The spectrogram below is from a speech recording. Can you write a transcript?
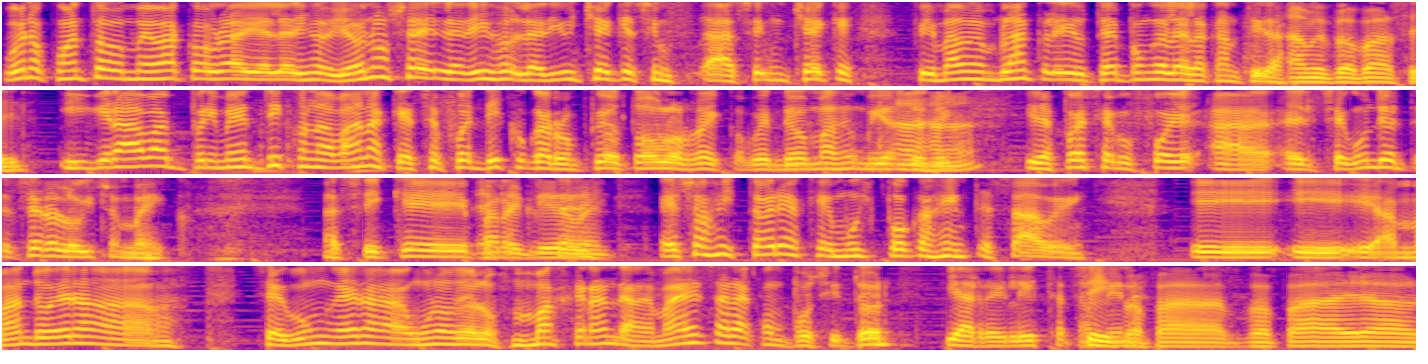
bueno, ¿cuánto me va a cobrar? Y él le dijo, yo no sé, le dijo, le di un cheque sin, así un cheque firmado en blanco, le dije, usted póngale la cantidad. A mi papá, sí. Y graba el primer disco en La Habana, que ese fue el disco que rompió todos los récords, vendió más de un millón de discos. Y después se fue a, el segundo y el tercero lo hizo en México. Así que para que ustedes, esas historias que muy poca gente sabe. Y, y Armando era, según era uno de los más grandes, además era compositor y arreglista Sí, también. papá, papá era...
